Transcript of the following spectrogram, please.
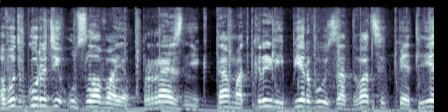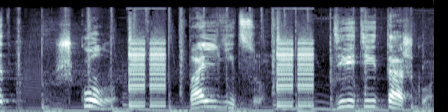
А вот в городе Узловая праздник. Там открыли первую за 25 лет школу, больницу, девятиэтажку,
